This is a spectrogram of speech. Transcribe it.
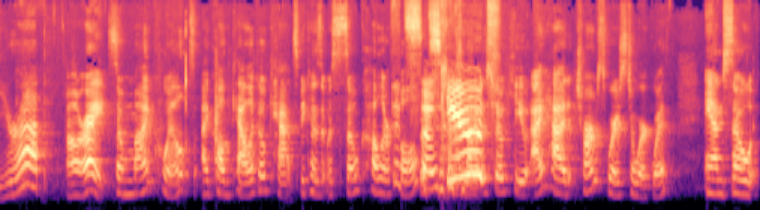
You're up. All right, so my quilt I called Calico Cats because it was so colorful. It's so I thought It cute. was so cute. I had charm squares to work with, and so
